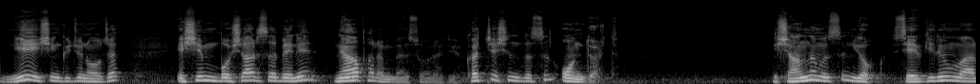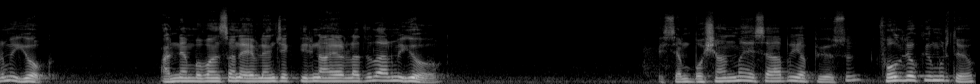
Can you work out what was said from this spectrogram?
niye işin gücün olacak? Eşim boşarsa beni ne yaparım ben sonra diyor. Kaç yaşındasın? 14. Nişanlı mısın? Yok. Sevgilin var mı? Yok. Annem baban sana evlenecek birini ayarladılar mı? Yok. E sen boşanma hesabı yapıyorsun. Fol yok, yumurta yok.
